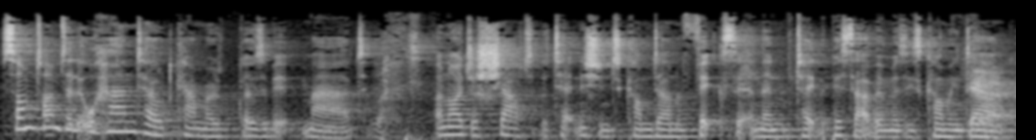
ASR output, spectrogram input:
sometimes a little handheld camera goes a bit mad, and I just shout at the technician to come down and fix it, and then take the piss out of him as he's coming down. Yeah.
